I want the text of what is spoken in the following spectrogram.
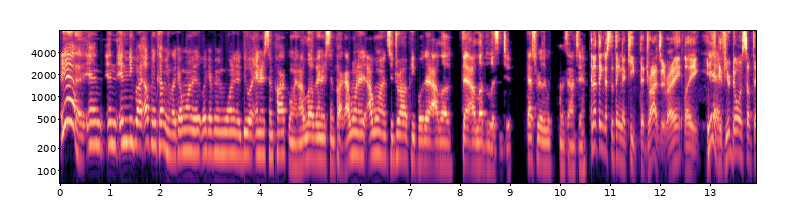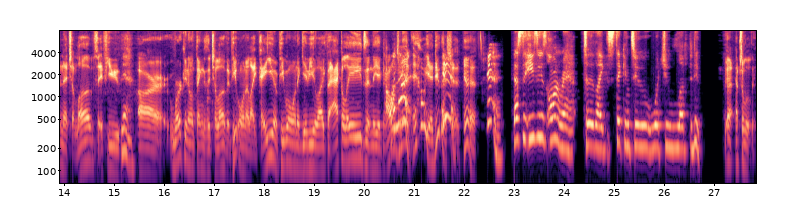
Yeah, and and anybody up and coming, like I wanted, like I've been wanting to do an Anderson .Paak one. I love Anderson .Paak. I wanted, I wanted to draw people that I love, that I love to listen to that's really what it comes down to. And I think that's the thing that keep that drives it, right? Like, if, yeah. if you're doing something that you love, if you yeah. are working on things that you love, if people want to like pay you and people want to give you like the accolades and the acknowledgement, hell yeah, do that yeah. shit. Yeah, yeah, that's the easiest on ramp to like sticking to what you love to do. Yeah, absolutely.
